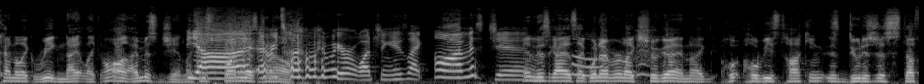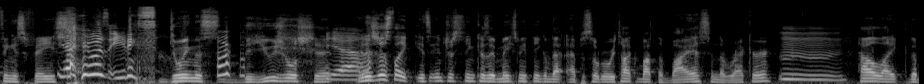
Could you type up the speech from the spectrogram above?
kind of like reignite like oh I miss Jin. Like yeah, every hell. time when we were watching, he's like, "Oh, I miss Jin." And this guy is like, Oh. whenever like Suga and like Ho- Hobi's talking, this dude is just stuffing his face Yeah, he was eating. So- doing this the usual shit. Yeah. And it's just like it's interesting because it makes me think of that episode where we talked about the bias and the wrecker. Mm. How like the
